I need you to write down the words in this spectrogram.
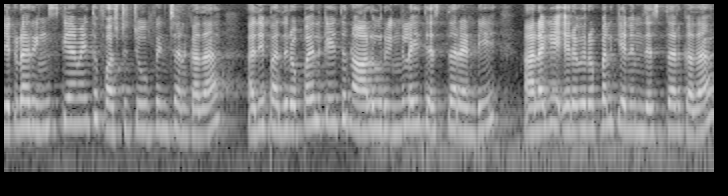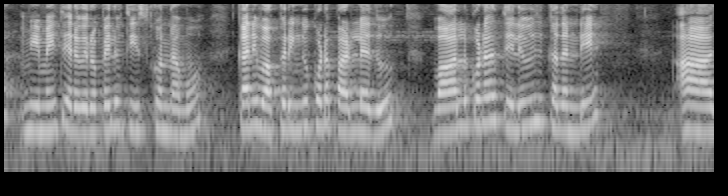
ఇక్కడ రింగ్స్ గేమ్ అయితే ఫస్ట్ చూపించాను కదా. అది పది రూపాయలకైతే నాలుగు రింగులు అయితే ఇస్తారండి. అలాగే ఇరవై రూపాయలకి ఎనిమిది ఇస్తారు కదా. మేమైతే ఇరవై రూపాయలు తీసుకున్నాము. కానీ ఒక్క రింగు కూడా పడలేదు. వాళ్ళు కూడా తెలివి కదండి. ఆ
